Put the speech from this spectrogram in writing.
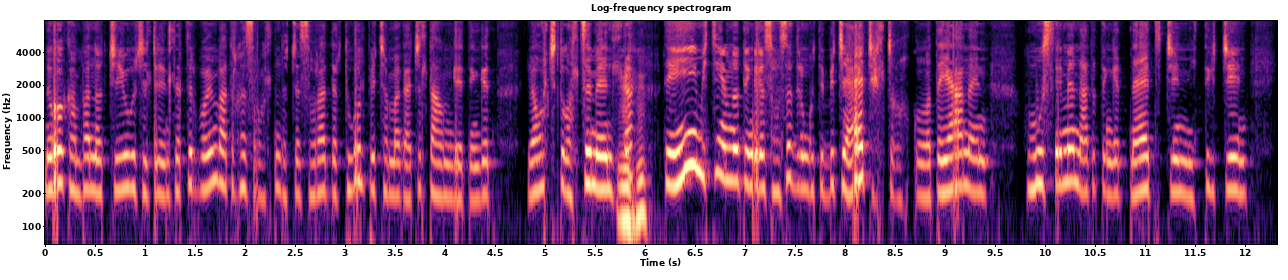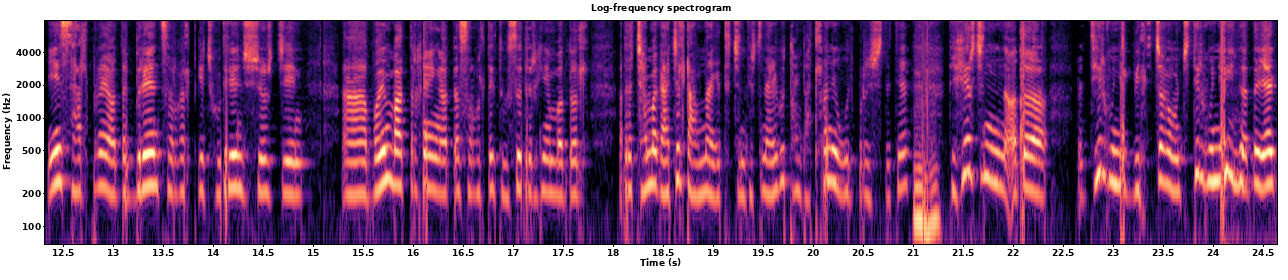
нөгөө компаниуд чи юу гэж хэлдэг юм? Тэр буян бадрахын сургалтанд очиж сураад ир тэгвэл би чамайг ажил таавна гэд ингээд явуулцдаг болсон байна л да. Тэгээ ийм итийн юмнууд ингээд сонсоод ирэнгүүтээ би чи айж эхэлж байгаа байхгүй. Одоо яана энэ хүмүүс нэмээ надад ингээд найдаж гин итгэж гин энэ салбарын одоо брэнд сургалт гэж хүлээн зөвшөөрж гин а буян бадрахын одоо сургалтыг төгсөөд ирэх юм бол одоо чамайг ажилд авна гэдэг чинь тэр чинь айгүй том баталгааны өгүүлбэр шүү дээ тий. Тэгэхээр чин одоо тэр хүнийг бэлдэж байгаа юм чи тэр хүнийг одоо яг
